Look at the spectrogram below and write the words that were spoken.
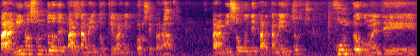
Para mí no son dos departamentos que van por separado. Para mí son un departamento junto con el de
